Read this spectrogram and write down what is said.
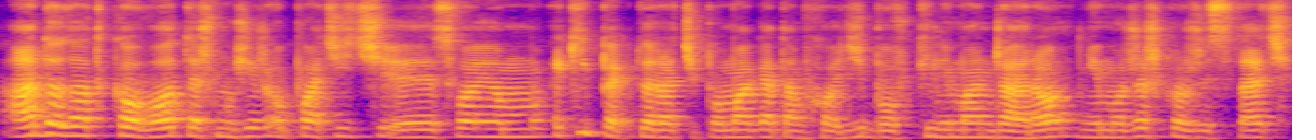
A dodatkowo też musisz opłacić e, swoją ekipę, która ci pomaga tam wchodzić, bo w Kilimandżaro nie możesz korzystać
